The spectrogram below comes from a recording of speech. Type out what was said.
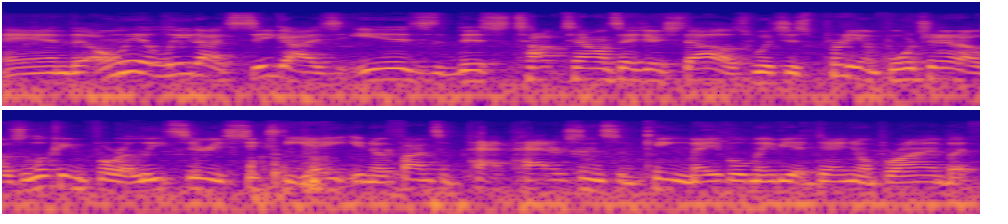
And the only Elite I see, guys, is this Top Talents AJ Styles, which is pretty unfortunate. I was looking for Elite Series 68, you know, find some Pat Patterson, some King Mabel, maybe a Daniel Bryan, but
